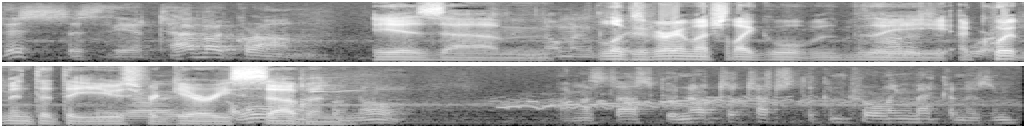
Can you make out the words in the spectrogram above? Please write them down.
this is the Atavachron. Is um, looks very much like the equipment that they use for Gary Seven. I must ask you not to touch the controlling mechanism.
